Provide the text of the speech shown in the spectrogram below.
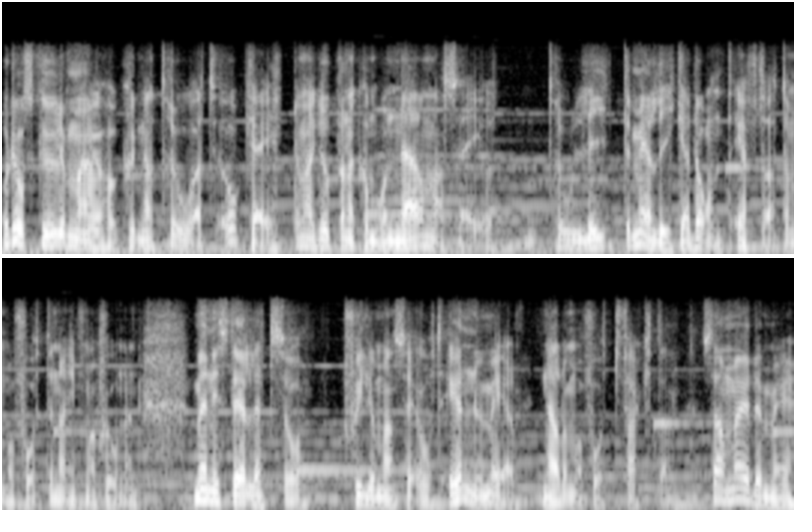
Och då skulle man ha kunnat tro att okej, okay, de här grupperna kommer att närma sig och tro lite mer likadant efter att de har fått den här informationen. Men istället så skiljer man sig åt ännu mer när de har fått fakta. Samma är det med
